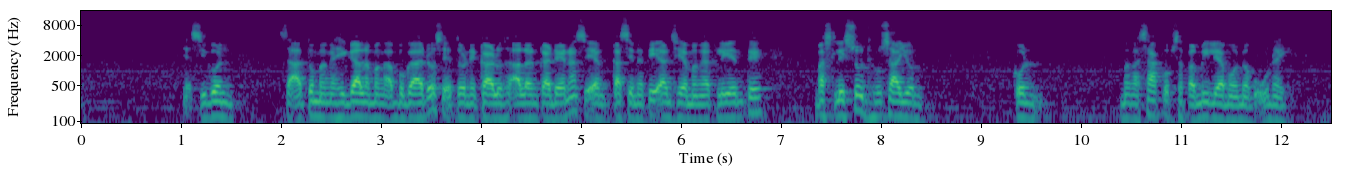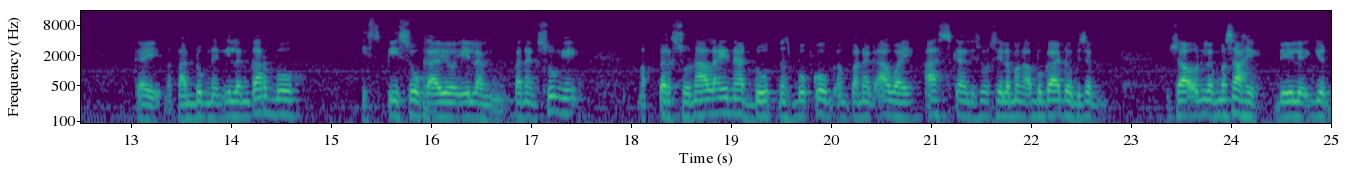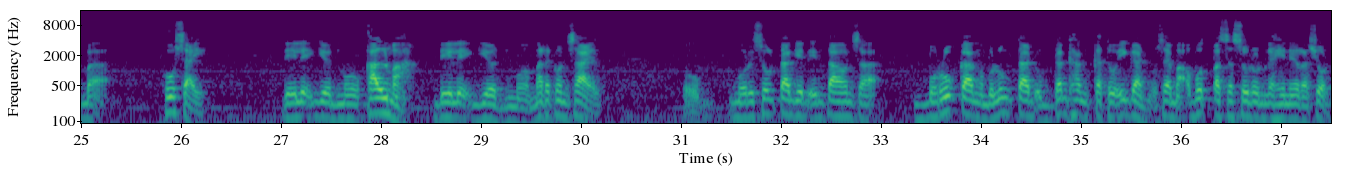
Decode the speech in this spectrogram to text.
Ya, sigon sa atong mga higala mga abogado, si Attorney Carlos Alan Cardenas, iyang kasinatian siya mga kliyente, mas lisod husayon kung mga sakop sa pamilya mo mag-unay. Kay matandog ng ilang garbo, ispiso kayo ilang panagsungi, mapersonalay na dut nas bukog ang panag-away as kang lisod sila mga abogado bisag saon lang masahe dili gyud ba husay dili gyud mo kalma dili gyud mo ma-reconcile. O mo resulta gyud in town sa burukang bulungtad ug daghang katuigan. Usay maabot pa sa sunod nga henerasyon.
